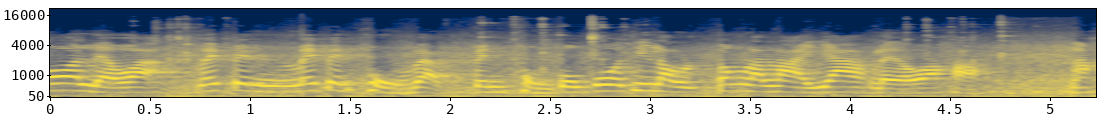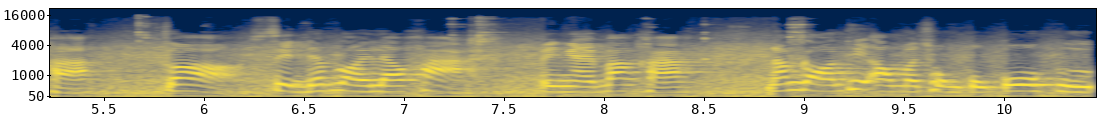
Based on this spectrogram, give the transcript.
ก้อนแล้วอะไม่เป็นไม่เป็นผงแบบเป็นผงโกโก้ที่เราต้องละลายยากแล้วอะค่ะนะคะ ก็เสร็จเรียบร้อยแล้วค่ะ เป็นไงบ้างคะน้ำร้อนที่เอามาชงโกโก้คือ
